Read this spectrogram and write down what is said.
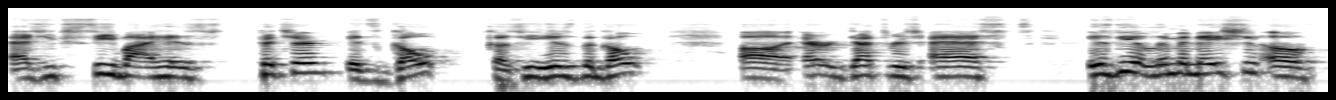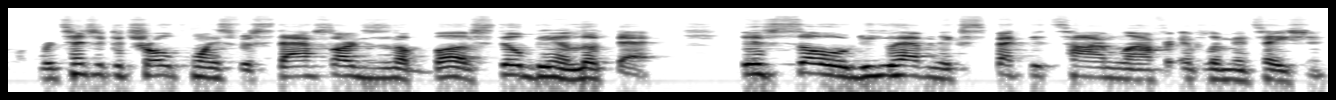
as you can see by his picture, it's GOAT because he is the GOAT. Uh, Eric Dethridge asks, is the elimination of retention control points for staff sergeants and above still being looked at? If so, do you have an expected timeline for implementation?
